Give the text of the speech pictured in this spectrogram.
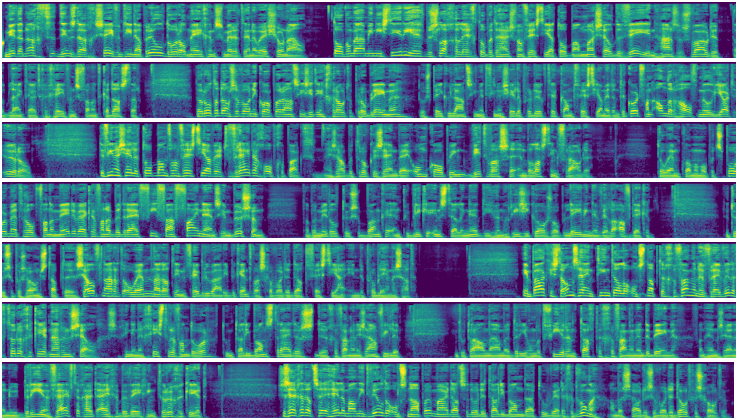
Middernacht, dinsdag 17 april, door Almegens met het NOS-journaal. Het Openbaar Ministerie heeft beslag gelegd op het huis van Vestia-topman Marcel de V in Hazerswoude. Dat blijkt uit gegevens van het kadaster. De Rotterdamse woningcorporatie zit in grote problemen. Door speculatie met financiële producten kampt Vestia met een tekort van anderhalf miljard euro. De financiële topman van Vestia werd vrijdag opgepakt. Hij zou betrokken zijn bij omkoping, witwassen en belastingfraude. Het OM kwam hem op het spoor met hulp van een medewerker van het bedrijf FIFA Finance in Bussum. Dat bemiddelt tussen banken en publieke instellingen die hun risico's op leningen willen afdekken. De tussenpersoon stapte zelf naar het OM nadat in februari bekend was geworden dat Vestia in de problemen zat. In Pakistan zijn tientallen ontsnapte gevangenen vrijwillig teruggekeerd naar hun cel. Ze gingen er gisteren vandoor toen Taliban-strijders de gevangenis aanvielen. In totaal namen 384 gevangenen de benen. Van hen zijn er nu 53 uit eigen beweging teruggekeerd. Ze zeggen dat ze helemaal niet wilden ontsnappen... maar dat ze door de Taliban daartoe werden gedwongen. Anders zouden ze worden doodgeschoten.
